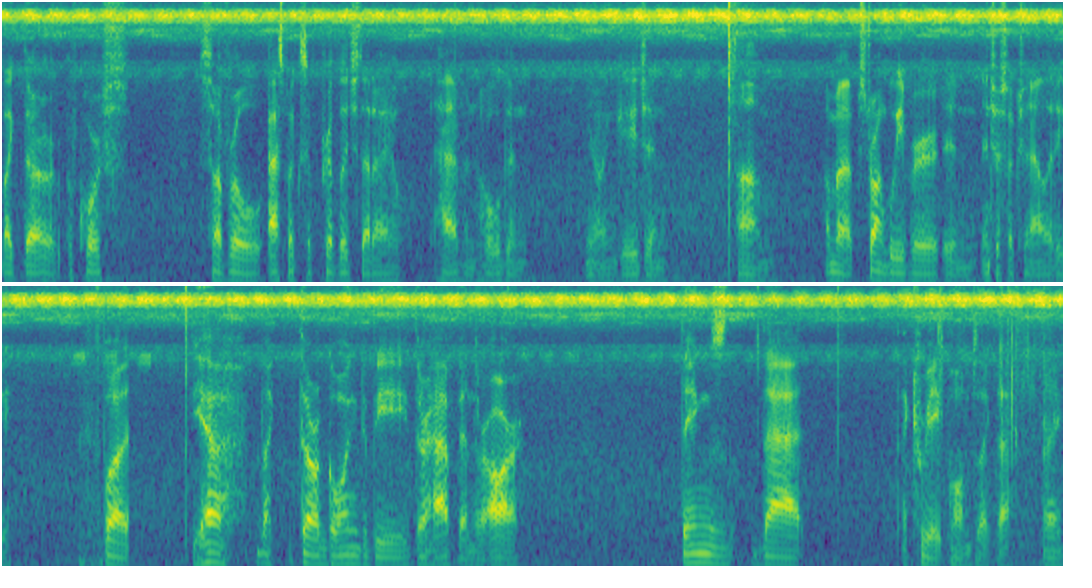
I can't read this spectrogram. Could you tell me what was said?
like there are, of course, several aspects of privilege that I have and hold and, you know, engage in. Um, I'm a strong believer in intersectionality, but yeah, like there are going to be, there have been, there are things that that create poems like that, right?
